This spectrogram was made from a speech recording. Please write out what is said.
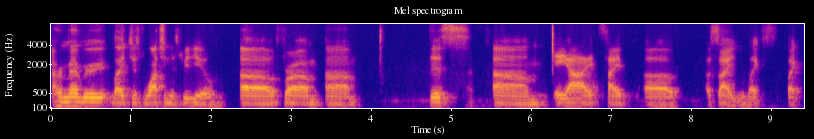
I remember like just watching this video uh, from um, this um, AI type of a site, like like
